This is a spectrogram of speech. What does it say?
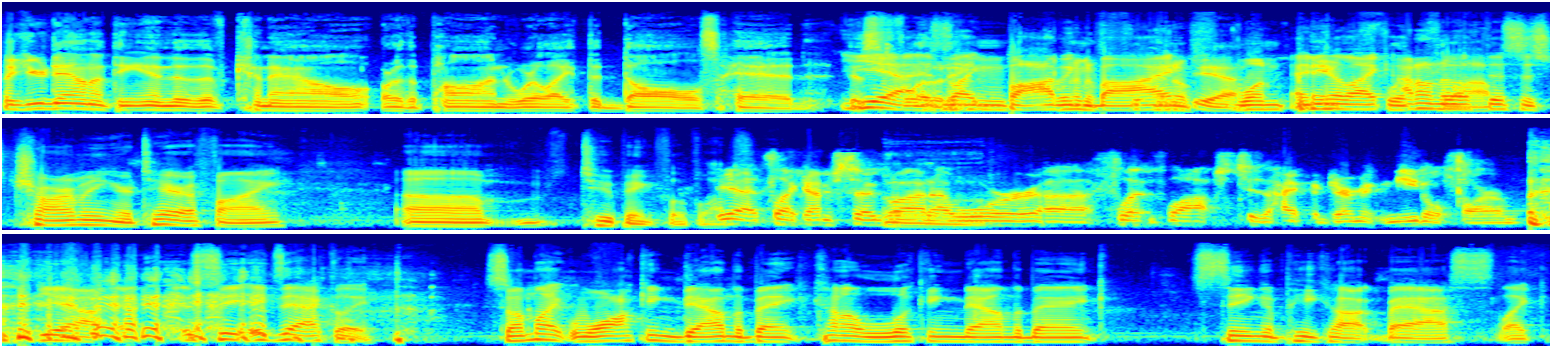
Like you're down at the end of the canal or the pond where like the doll's head is yeah, floating. it's like bobbing In a- by, in a Yeah. one and you're pink like, I don't know if this is charming or terrifying. Um, two pink flip flops. Yeah, it's like I'm so glad I Oh. wore uh, flip flops to the hypodermic needle farm. yeah. see, exactly. So I'm like walking down the bank, kind of looking down the bank, seeing a peacock bass like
